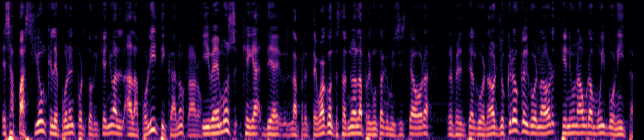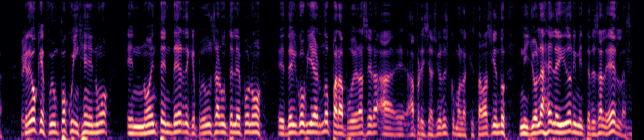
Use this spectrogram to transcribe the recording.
esa pasión que le pone el puertorriqueño al- a, la política, ¿no? Claro. Y vemos que de- la te voy a contestar una de la pregunta que me hiciste ahora referente al gobernador. Yo creo que el gobernador tiene una aura muy bonita. Sí. Creo que fue un poco ingenuo en no entender de que puede usar un teléfono eh, del gobierno para poder hacer a- eh, apreciaciones como las que estaba haciendo. Ni yo las he leído ni me interesa leerlas,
